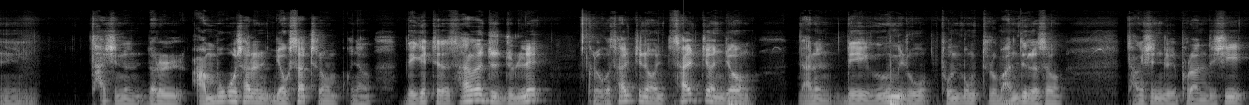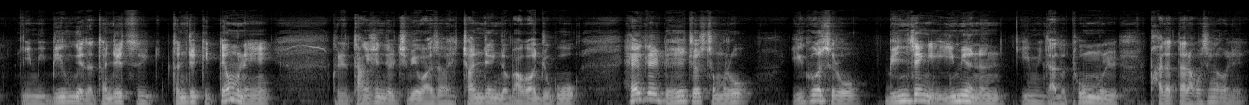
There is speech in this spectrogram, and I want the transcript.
에, 다시는 너를 안 보고 사는 역사처럼 그냥 내 곁에서 사라져 줄래? 그러고 살지는 살지언정 나는 내 의미로 돈 봉투로 만들어서 당신들 보란 듯이 이미 미국에다 던졌, 던졌기 때문에 그래도 당신들 집에 와서 전쟁도 막아주고 해결도 해줬으므로 이것으로 민생이 이면은 이미 나도 도움을 받았다라고 생각을 해.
